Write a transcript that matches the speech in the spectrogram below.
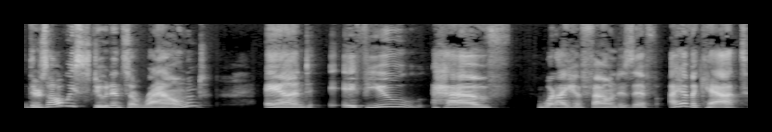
there's always students around. And if you have, what I have found is if I have a cat,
